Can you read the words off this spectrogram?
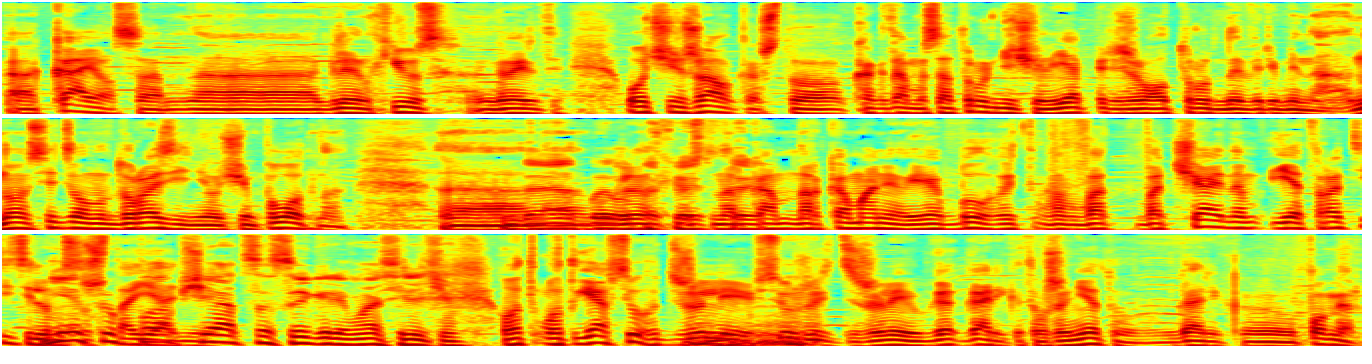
Э, Каялся э, Глен Хьюз, говорит, очень жалко, что когда мы сотрудничали, я переживал трудные времена. Но он сидел на дуразине очень плотно. Э, Да, Хьюз нарком- наркоманил. Я был в, в- в отчаянном и отвратительном Нет, состоянии. пообщаться с Игорем Васильевичем. Вот, вот я всю жалею, всю жизнь жалею. Га- Гарика-то уже нету. Гарик э, помер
